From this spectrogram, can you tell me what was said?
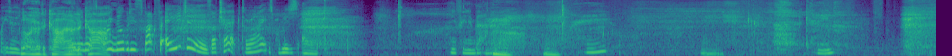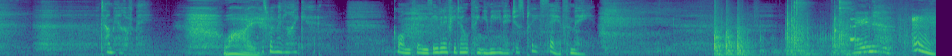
What are you doing? No, I heard a car. I heard no, a no, car. It's fine. Nobody's back for ages. I checked, all right? It's probably just Eric. Are you feeling better now? hey? Cain. Tell me you love me. Why? Because women like it. Go on, please. Even if you don't think you mean it, just please say it for me. Cain.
